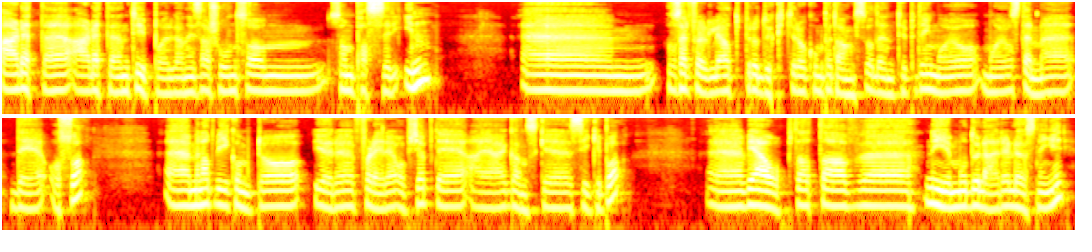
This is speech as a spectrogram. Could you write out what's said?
Er dette, er dette, en type organisasjon som, som passer inn? Eh, og selvfølgelig at produkter og kompetanse og den type ting må jo, må jo stemme, det også. Eh, men at vi kommer til å gjøre flere oppkjøp, det er jeg ganske sikker på. Eh, vi er opptatt av nye modulære løsninger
